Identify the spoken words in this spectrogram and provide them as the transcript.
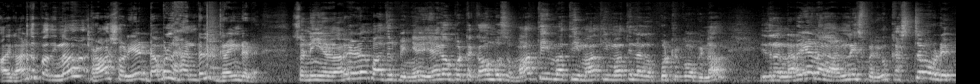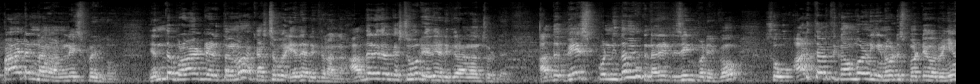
அதுக்கு அடுத்து பார்த்தீங்கன்னா ராஷோடைய டபுள் ஹேண்டில் கிரைண்டட் ஸோ நீங்கள் நிறைய இடம் பார்த்துருப்பீங்க ஏகப்பட்ட காம்போஸ் மாற்றி மாற்றி மாற்றி மாற்றி நாங்கள் போட்டிருக்கோம் அப்படின்னா இதில் நிறைய நாங்கள் அனலைஸ் பண்ணியிருக்கோம் கஸ்டமருடைய பேட்டர்ன் நாங்கள் அனலைஸ் பண்ணியிருக்கோம் எந்த ப்ராடக்ட் எடுத்தாங்கன்னா கஸ்டமர் எதை எடுக்கிறாங்க? அதை எடுக்கிற கஸ்டமர் எதை எடுக்கிறாங்கன்னு சொல்லிட்டு. அதை பேஸ் பண்ணி தான் இது நிறைய டிசைன் பண்ணியிருக்கோம் ஸோ அடுத்தடுத்த காம்போ நீங்கள் நோட்டீஸ் பண்ணிட்டே வருவீங்க.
